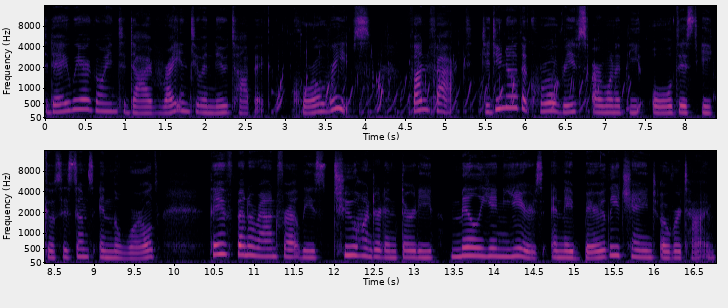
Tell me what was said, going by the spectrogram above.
Today we are going to dive right into a new topic coral reefs. Fun fact Did you know that coral reefs are one of the oldest ecosystems in the world? They've been around for at least 230 million years and they barely change over time.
